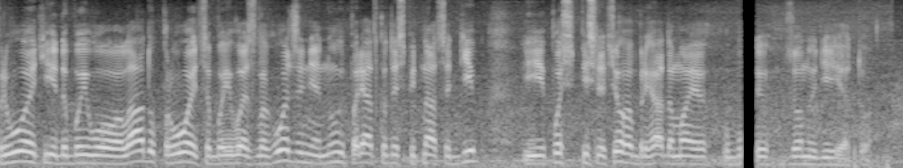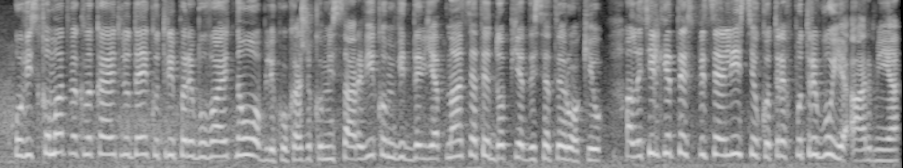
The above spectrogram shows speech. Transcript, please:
приводять її до бойового ладу, проводиться бойове злагодження. Ну і порядку десь 15 діб. І після цього бригада має убути зону дії АТО. У військкомат викликають людей, котрі перебувають на обліку, каже комісар, віком від 19 до 50 років. Але тільки тих спеціалістів, котрих потребує армія.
